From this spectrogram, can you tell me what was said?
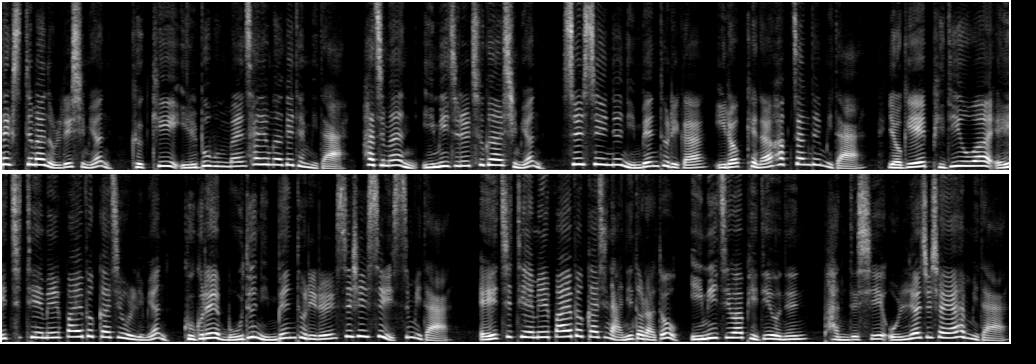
텍스트만 올리시면 극히 일부분만 사용하게 됩니다. 하지만 이미지를 추가하시면 쓸 수 있는 인벤토리가 이렇게나 확장됩니다. 여기에 비디오와 HTML5까지 올리면 구글의 모든 인벤토리를 쓰실 수 있습니다. HTML5까지는 아니더라도 이미지와 비디오는 반드시 올려주셔야 합니다.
